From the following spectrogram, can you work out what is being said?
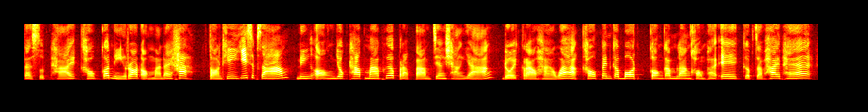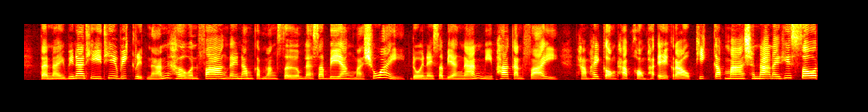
แต่สุดท้ายเขาก็หนีรอดออกมาได้ค่ะ ตอนที่ 23 นิ้งอองยกทัพมาเพื่อปรับปรามเจียงฉางหยาง โดยกล่าวหาว่าเขาเป็นกบฏกองกำลังของพระเอกเกือบจะพ่ายแพ้ แต่ในวินาทีที่วิกฤตนั้นเฮอร์วันฟางได้นำกำลังเสริมและสเสบียงมาช่วย โดยในสเสบียงนั้นมีผ้ากันไฟทำให้กองทัพของพระเอกเราพลิกกลับมาชนะในที่สุด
